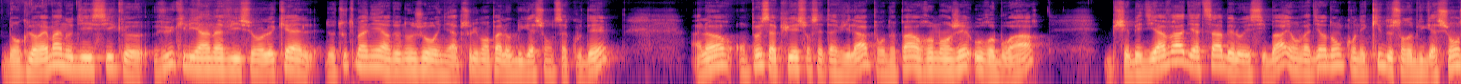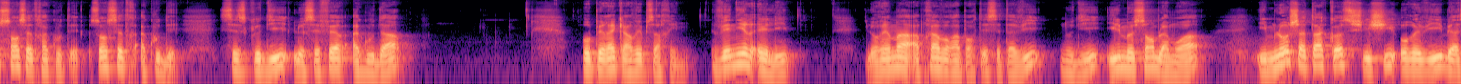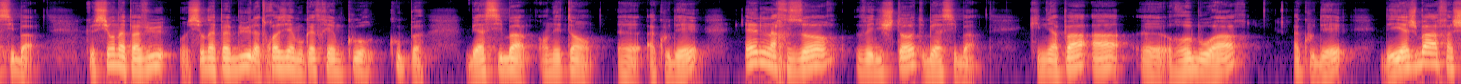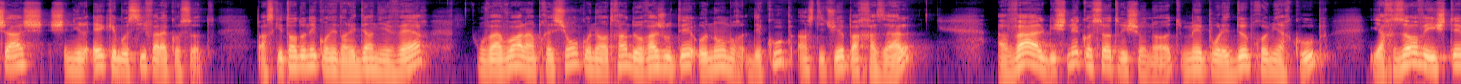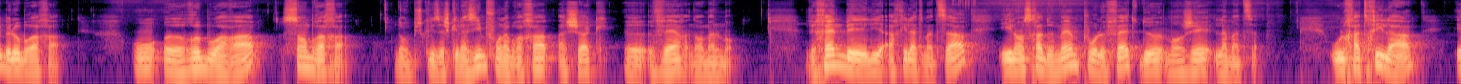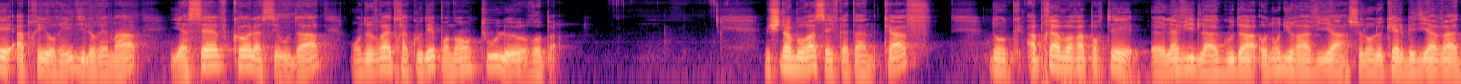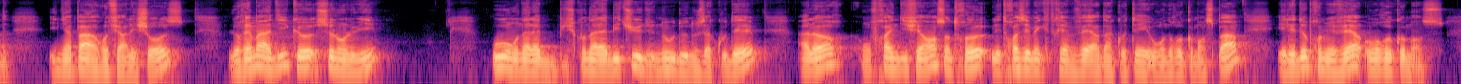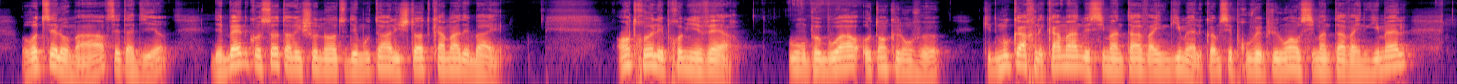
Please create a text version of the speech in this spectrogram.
Donc, le Réma nous dit ici que, vu qu'il y a un avis sur lequel, de toute manière, de nos jours, il n'y a absolument pas l'obligation de s'accouder, alors on peut s'appuyer sur cet avis-là pour ne pas remanger ou reboire. Et on va dire donc qu'on est quitte de son obligation sans s'être accoudé. Sans s'être accoudé. C'est ce que dit le Sefer Agouda, Opérek Arve Psachim. Venir Eli, le Réma, après avoir apporté cet avis, nous dit Il me semble à moi, Imlo Shata Kos Shlishi Orevi Beasiba, que si on n'a pas vu, si on n'a pas bu la troisième ou quatrième cour, coupe Beasiba en étant euh, accoudé, En Lachzor Velishtot Beasiba qu'il n'y a pas à euh, reboire, accoudé, des yeshba chashash shenir kemosif à la. Parce qu'étant donné qu'on est dans les derniers vers, on va avoir l'impression qu'on est en train de rajouter au nombre des coupes instituées par Chazal. Aval bishne kosot rishonot, mais pour les deux premières coupes, yachzor veishte belo bracha. On euh, reboira sans bracha. Donc, puisque les Ashkenazim font la bracha à chaque euh, vers normalement il en sera de même pour le fait de manger la matzah. Ulchatrila, et a priori, dit le Réma, Yasev kol aseuda, on devra être accoudé pendant tout le repas. Mishnabura Saif Katan Kaf, donc après avoir apporté euh, l'avis de la Gouda au nom du Ravia, selon lequel Bediavad, il n'y a pas à refaire les choses, le Réma a dit que selon lui, puisqu'on a l'habitude, nous, de nous accouder, alors on fera une différence entre les troisième et quatrième vers d'un côté où on ne recommence pas, et les deux premiers vers où on recommence. Rotzelomar, c'est-à-dire des ben kosot arishonot, des mutar lishtot kama de bae. Entre les premiers vers où on peut boire autant que l'on veut, kidmukach le kaman ve simanta vain gimel, comme c'est prouvé plus loin au simanta vain gimel,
